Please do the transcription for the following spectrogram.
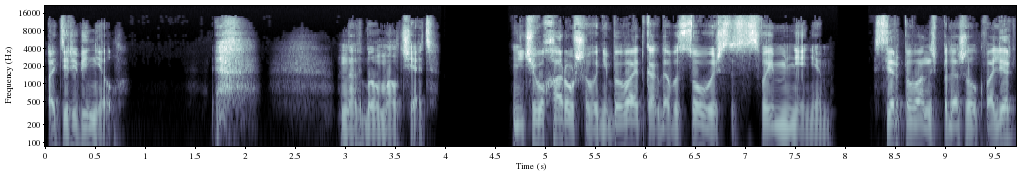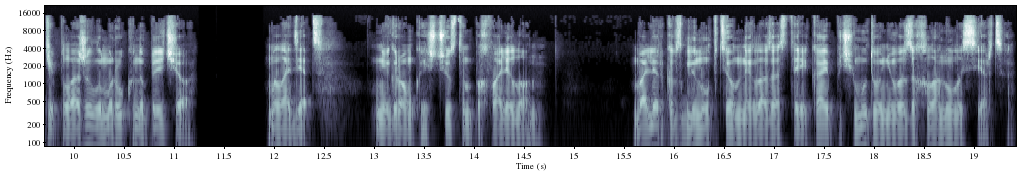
одеревенел. Эх, надо было молчать. Ничего хорошего не бывает, когда высовываешься со своим мнением. Серп Иванович подошел к Валерке и положил ему руку на плечо. «Молодец», – негромко и с чувством похвалил он. Валерка взглянул в темные глаза старика, и почему-то у него захолонуло сердце.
